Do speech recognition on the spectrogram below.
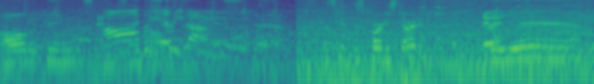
all the things and All drink the all street stuff. Yeah. Let's get this party started. Do it. Yeah.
